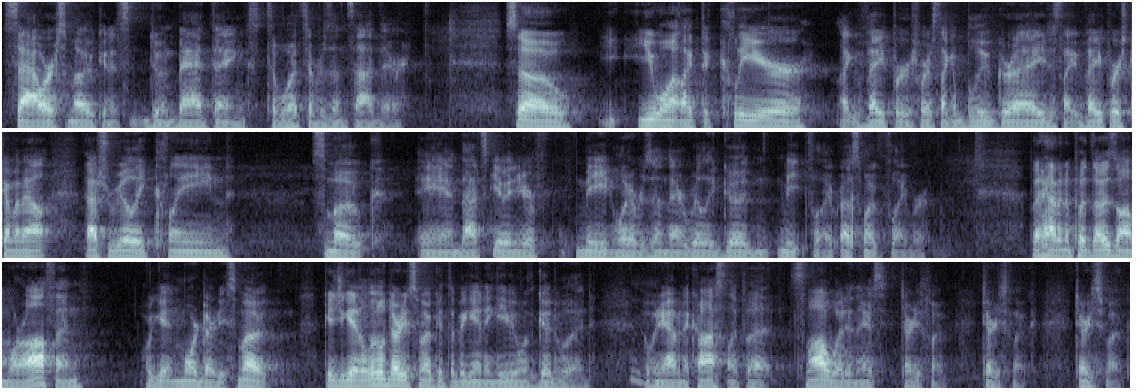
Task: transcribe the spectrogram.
sour smoke and it's doing bad things to whatever's inside there. So you want like the clear, like vapors, where it's like a blue gray, just like vapors coming out. That's really clean smoke, and that's giving your meat and whatever's in there really good meat flavor, uh, smoke flavor. But having to put those on more often, we're getting more dirty smoke because you get a little dirty smoke at the beginning, even with good wood. Mm-hmm. But when you're having to constantly put small wood in there, it's dirty smoke, dirty smoke, dirty smoke.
